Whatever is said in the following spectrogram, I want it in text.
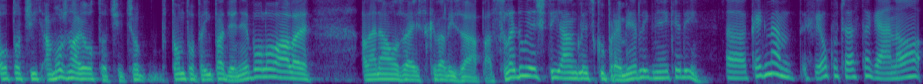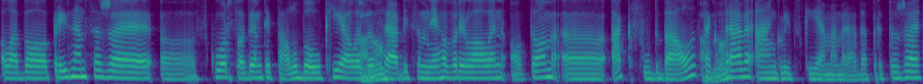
otočiť a možno aj otočiť, čo v tomto prípade nebolo, ale, ale naozaj skvelý zápas. Sleduješ ty anglickú Premier League niekedy? Keď mám chvíľku čas, tak áno, lebo priznám sa, že uh, skôr sledujem tie palubovky, ale ano. zase, aby som nehovorila len o tom, uh, ak futbal, ano. tak práve anglicky ja mám rada, pretože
